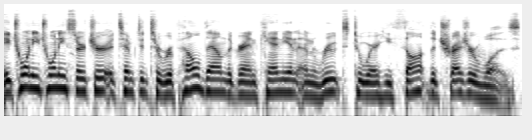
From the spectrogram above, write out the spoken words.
A 2020 searcher attempted to rappel down the Grand Canyon en route to where he thought the treasure was.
